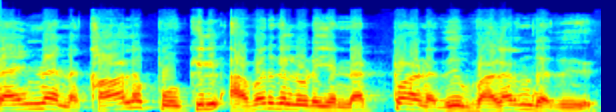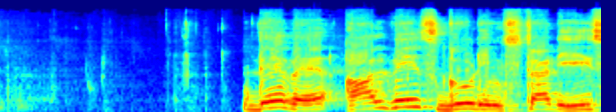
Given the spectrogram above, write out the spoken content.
டைம்னா என்ன? காலப்போக்கில் அவர்களுடைய நட்பானது வளர்ந்தது. They were always good in studies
